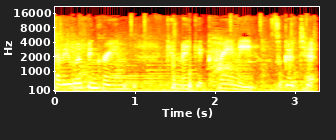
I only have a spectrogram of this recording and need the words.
Heavy whipping cream can make it creamy. It's a good tip.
